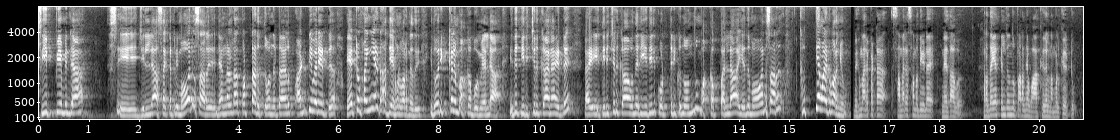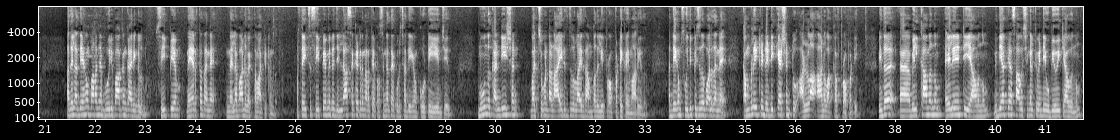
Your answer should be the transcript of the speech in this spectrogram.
C P എമ്മിന്റെ ജില്ലാ secretary മോഹന sir ഞങ്ങളുടെ തൊട്ടടുത്ത് വന്നിട്ട് അയാൾ അടിവരയിട്ട് ഏറ്റവും ഭംഗിയായിട്ട് അദ്ദേഹമാണ് പറഞ്ഞത് ഇതൊരിക്കലും വക്കഭൂമിയല്ല. ഇത് തിരിച്ചെടുക്കാനായിട്ട് കഴി തിരിച്ചെടുക്കാവുന്ന രീതിയിൽ കൊടുത്തിരിക്കുന്ന ഒന്നും വക്കപ്പല്ല എന്ന് മോഹന സാറ് കൃത്യമായിട്ട് പറഞ്ഞു. ബഹുമാനപ്പെട്ട സമരസമിതിയുടെ നേതാവ് ഹൃദയത്തിൽ നിന്ന് പറഞ്ഞ വാക്കുകൾ നമ്മൾ കേട്ടു. അതിൽ അദ്ദേഹം പറഞ്ഞ ഭൂരിഭാഗം കാര്യങ്ങളും സി പി എം നേരത്തെ തന്നെ നിലപാട് വ്യക്തമാക്കിയിട്ടുണ്ട്. പ്രത്യേകിച്ച് സി പി എമ്മിന്റെ ജില്ലാ സെക്രട്ടറി നടത്തിയ പ്രസംഗത്തെക്കുറിച്ച് അദ്ദേഹം കൂട്ടുകയും ചെയ്തു. മൂന്ന് കണ്ടീഷൻ വെച്ചുകൊണ്ടാണ് ആയിരത്തി തൊള്ളായിരത്തി അമ്പതിൽ ഈ പ്രോപ്പർട്ടി കൈമാറിയത്. അദ്ദേഹം സൂചിപ്പിച്ചതുപോലെ തന്നെ കംപ്ലീറ്റ് ഡെഡിക്കേഷൻ ടു അള്ള ആണ് വക്കഫ് പ്രോപ്പർട്ടി. ഇത് വിൽക്കാമെന്നും എലിനേറ്റ് ചെയ്യാമെന്നും വിദ്യാഭ്യാസ ആവശ്യങ്ങൾക്ക് വേണ്ടി ഉപയോഗിക്കാമെന്നും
